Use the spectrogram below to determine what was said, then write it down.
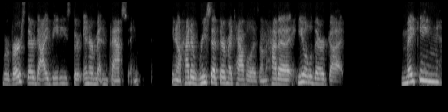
reverse their diabetes through intermittent fasting you know, how to reset their metabolism, how to heal their gut. Making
